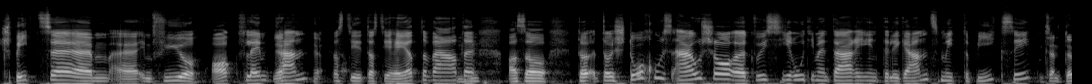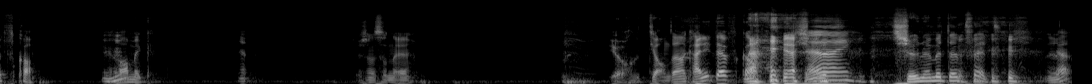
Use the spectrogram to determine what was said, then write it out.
die Spitzen ähm, äh, im Feuer angeflammt Ja, haben, ja. dass, die, dass die härter werden. Also da, da ist durchaus auch schon eine gewisse rudimentäre Intelligenz mit dabei gewesen. Und sie haben Töpfe gehabt. Keramik. Ja. Das ist noch so eine. Ja, die anderen haben keine Töpfe gehabt. Nein, Es ist schön, wenn man Töpfe hat. ja.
